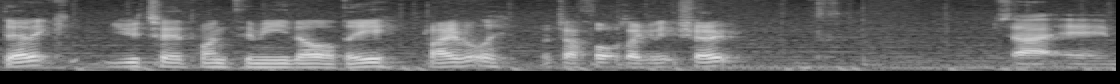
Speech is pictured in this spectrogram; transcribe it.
Derek, you said one to me the other day, privately, which I thought was a great shout. Is that, um,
